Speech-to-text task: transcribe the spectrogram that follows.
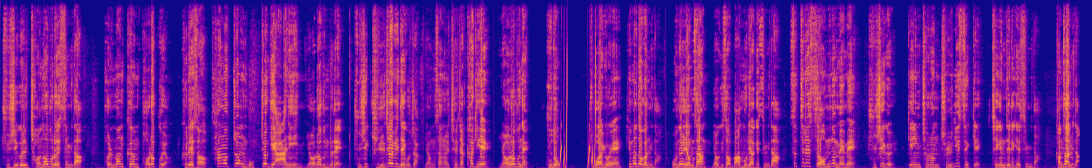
주식을 전업으로 했습니다. 벌만큼 벌었고요. 그래서 상업적 목적이 아닌 여러분들의 주식 길잡이 되고자 영상을 제작하기에 여러분의 구독, 좋아요에 힘얻어갑니다. 오늘 영상 여기서 마무리하겠습니다. 스트레스 없는 매매, 주식을 게임처럼 즐길 수 있게 책임드리겠습니다. 감사합니다.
